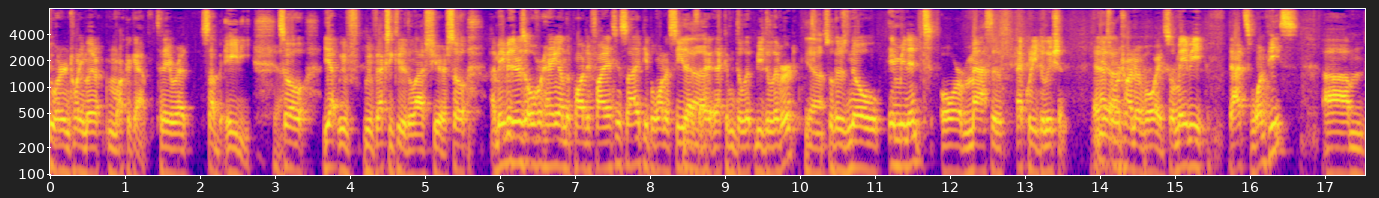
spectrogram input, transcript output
220 million market cap. Today we're at sub 80. So yeah, we've we've executed the last year. So uh, maybe there's an overhang on the project financing side. People want to see that Yeah. that can deli- be delivered. Yeah. So there's no imminent or massive equity dilution. And that's Yeah. what we're trying to avoid. So maybe that's one piece. Um,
